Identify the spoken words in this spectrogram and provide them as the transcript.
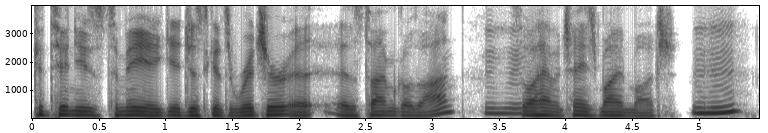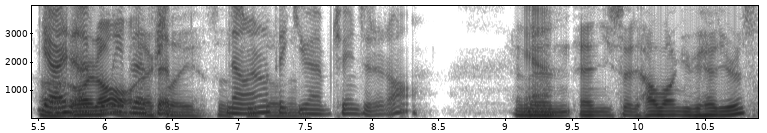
continues to me. It just gets richer as time goes on. Mm-hmm. So I haven't changed mine much. mm-hmm. Yeah, uh, I, or I at all actually. a, no. I don't think you have changed it at all. And yeah. then and you said how long have you had yours?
